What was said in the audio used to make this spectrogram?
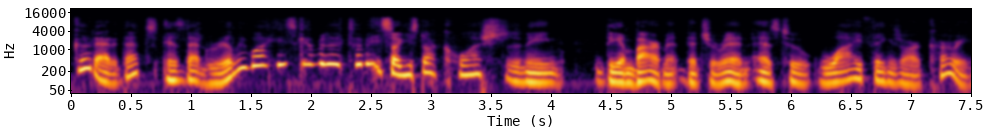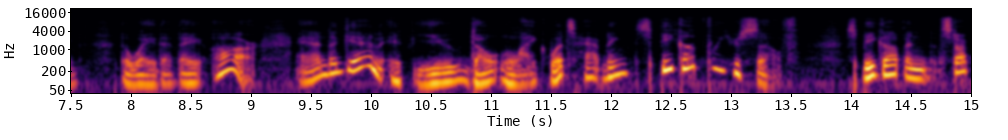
good at it. That's is that really why he's giving it to me? So you start questioning the environment that you're in as to why things are occurring the way that they are. And again, if you don't like what's happening, speak up for yourself. Speak up and start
